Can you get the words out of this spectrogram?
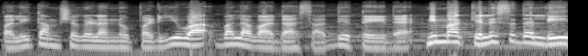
ಫಲಿತಾಂಶಗಳನ್ನು ಪಡೆಯುವ ಬಲವಾದ ಸಾಧ್ಯತೆ ಇದೆ. ನಿಮ್ಮ ಕೆಲಸದಲ್ಲಿ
